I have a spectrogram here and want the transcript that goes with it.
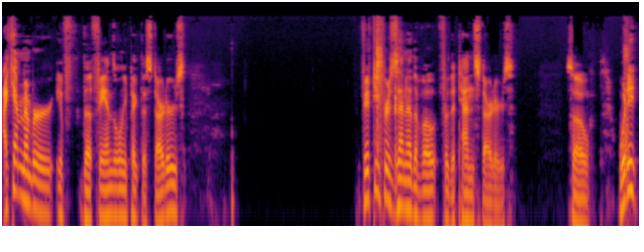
I can't remember if the fans only pick the starters. 50% of the vote for the 10 starters. So, what did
